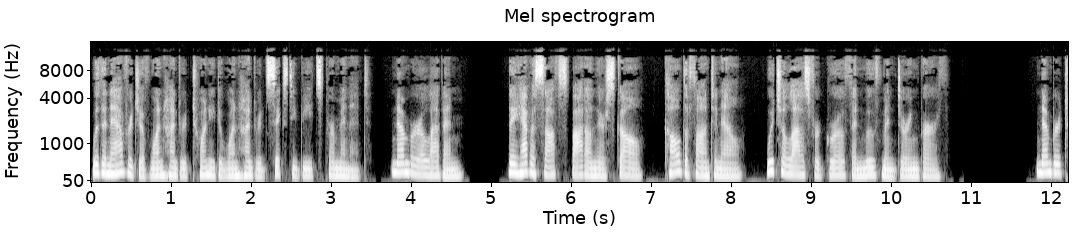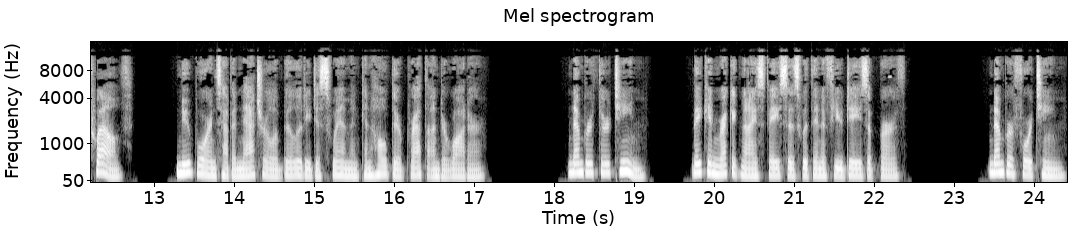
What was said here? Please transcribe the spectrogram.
with an average of 120 to 160 beats per minute. Number 11. They have a soft spot on their skull, called the fontanelle, which allows for growth and movement during birth. Number 12. Newborns have a natural ability to swim and can hold their breath underwater. Number 13. They can recognize faces within a few days of birth. Number 14.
